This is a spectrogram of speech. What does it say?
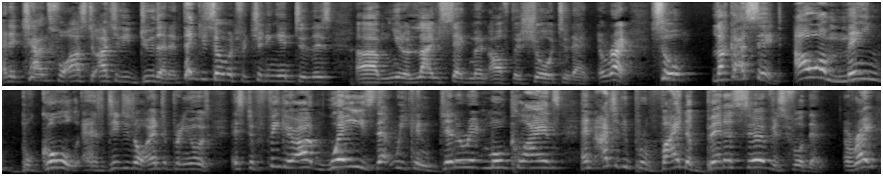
and a chance for us to actually do that. And thank you so much for tuning into this, um, you know, live segment of the show today. All right, so like I said, our main goal as digital entrepreneurs is to figure out ways that we can generate more clients and actually provide a better service for them. All right.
